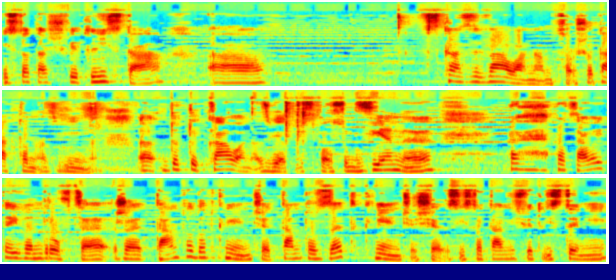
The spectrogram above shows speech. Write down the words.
istota świetlista e, wskazywała nam coś, o tak to nazwijmy, e, dotykała nas w jakiś sposób. Wiemy eh, po całej tej wędrówce, że tamto dotknięcie, tamto zetknięcie się z istotami świetlistymi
